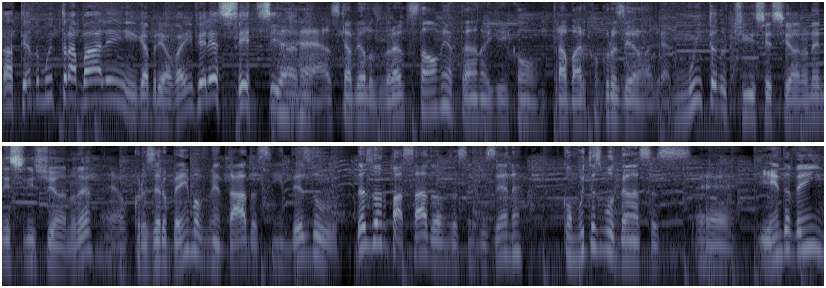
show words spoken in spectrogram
Tá tendo muito trabalho, hein, Gabriel? Vai envelhecer esse ano. É, os cabelos brancos estão aumentando aqui com o trabalho com o Cruzeiro, Rogério. Muita notícia esse ano, né? Nesse início de ano, né? É, o Cruzeiro bem movimentado, assim, desde o, desde o ano passado, vamos assim dizer, né? Com muitas mudanças. É, e ainda vem,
